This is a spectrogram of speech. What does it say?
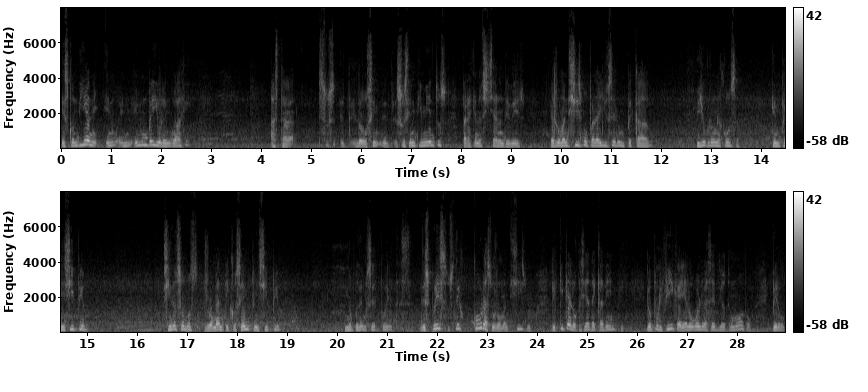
escondían en, un bello lenguaje hasta sus, sus sentimientos para que no se echaran de ver. El romanticismo para ellos era un pecado. Y yo creo una cosa, que en principio, si no somos románticos en principio, no podemos ser poetas. Después usted cura su romanticismo, le quita lo que sea decadente, lo purifica y ya lo vuelve a hacer de otro modo. Pero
